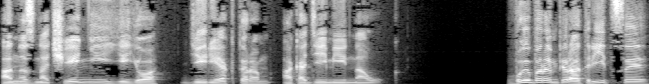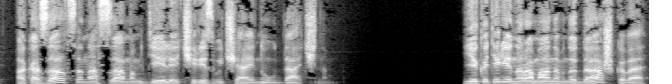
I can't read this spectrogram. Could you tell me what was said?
о назначении ее директором Академии наук. Выбор императрицы оказался на самом деле чрезвычайно удачным. Екатерина Романовна Дашкова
